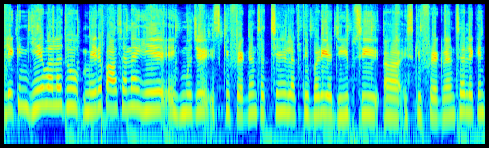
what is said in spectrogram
लेकिन ये वाला जो मेरे पास है ना, ये मुझे इसकी फ्रेगरेंस अच्छी नहीं लगती। बड़ी अजीब सी इसकी फ्रेगरेंस है। लेकिन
